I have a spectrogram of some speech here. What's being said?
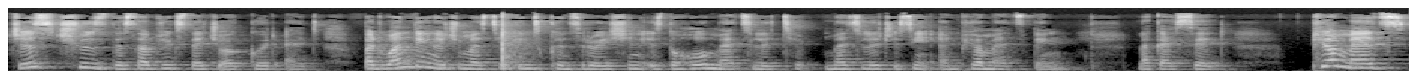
just choose the subjects that you're good at. But one thing that you must take into consideration is the whole maths, lit literacy and pure maths thing. Like i said pure maths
